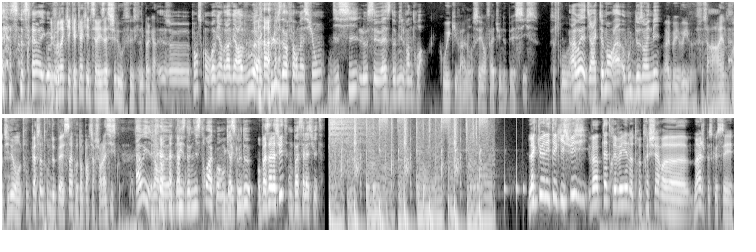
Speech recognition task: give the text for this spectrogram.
Ce serait rigolo. Il faudrait qu'il y ait quelqu'un qui ait une série S chez nous, ce qui n'est pas le cas. Euh, Je pense qu'on reviendra vers vous avec plus d'informations d'ici le CES 2023. Oui, qui va annoncer en fait une PS6. Ça se trouve. Ah euh, ouais, directement, à- au bout de deux ans et demi. Ouais, bah oui, ça sert à rien de continuer. On trouve, personne trouve de PS5, autant partir sur la 6 quoi. Ah oui, genre euh, Brise de Nice 3, quoi, on casse le Exactement. 2. On passe à la suite? On passe à la suite. L'actualité qui suit va peut-être réveiller notre très cher euh, mage parce que c'est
